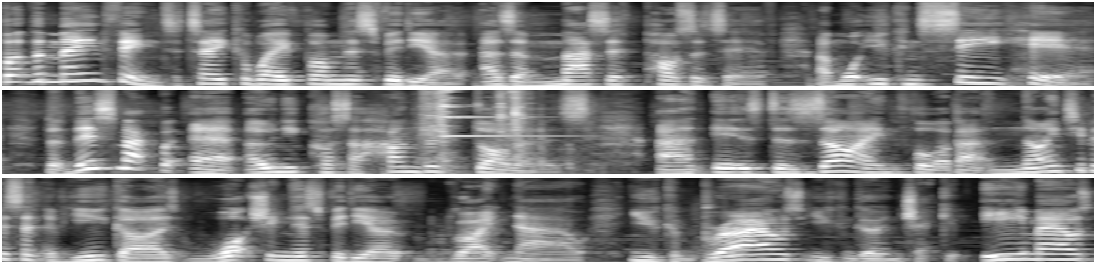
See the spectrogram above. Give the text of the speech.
But the main thing to take away from this video as a massive positive and what you can see here that this MacBook Air only costs $100 and it is designed for about 90% of you guys watching this video right now. You can browse, you can go and check your emails,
